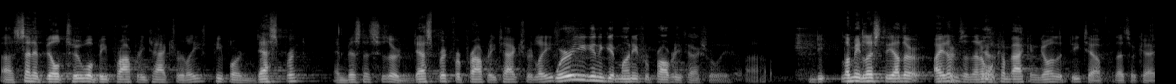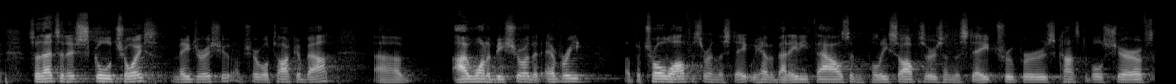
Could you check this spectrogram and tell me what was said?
uh, Senate Bill 2 will be property tax relief. People are desperate, and businesses are desperate for property tax relief. Where are you going to get money for property tax relief? Uh, let me list the other items and then yeah. we'll come back and go into detail if that's okay. So that's a school choice, major issue, I'm sure we'll talk about. Uh, I want to be sure that every a patrol officer in the state, we have about 80,000 police officers in the state, troopers, constables, sheriffs.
